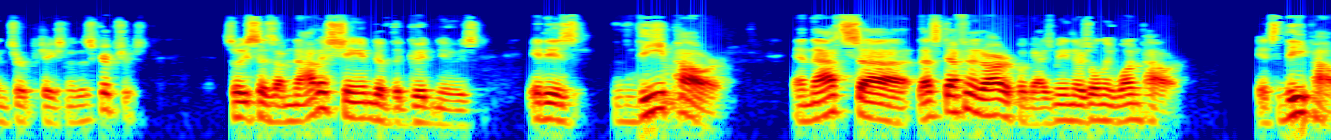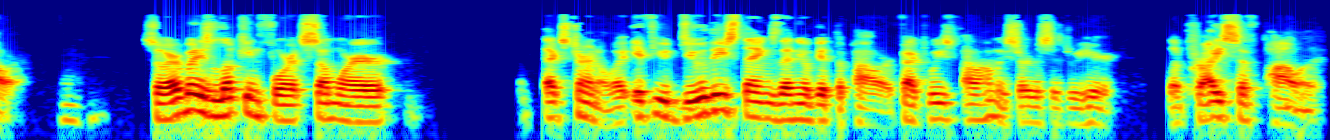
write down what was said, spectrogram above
interpretation of the scriptures. So he says, "I'm not ashamed of the good news. It is the power, and that's uh, that's definite article, guys. I mean, there's only one power. It's the power. So everybody's looking for it somewhere external. If you do these things, then you'll get the power. In fact, we how many services do we hear? The price of power.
